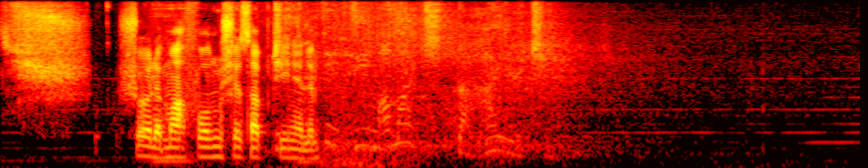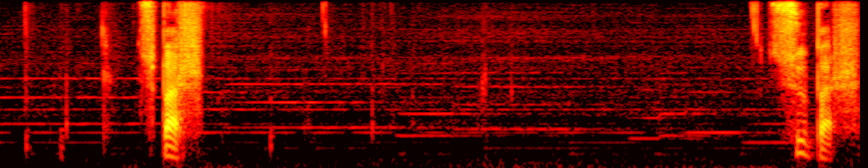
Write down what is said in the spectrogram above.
Ş- Şöyle mahvolmuş hesapçı inelim. Süper. Süper.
